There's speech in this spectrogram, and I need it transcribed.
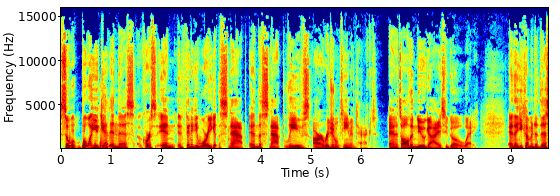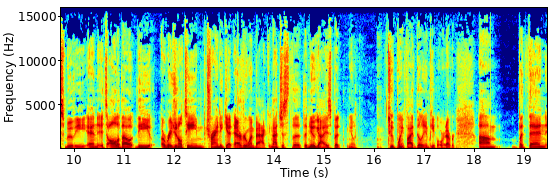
So, but what you get in this, of course, in Infinity War, you get the snap, and the snap leaves our original team intact, and it's all the new guys who go away. And then you come into this movie, and it's all about the original team trying to get everyone back, not just the the new guys, but you know, two point five billion people or whatever. Um, but then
